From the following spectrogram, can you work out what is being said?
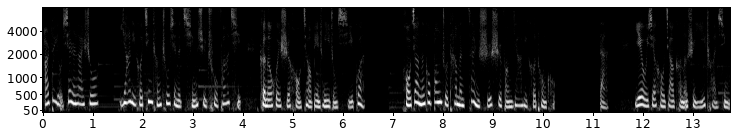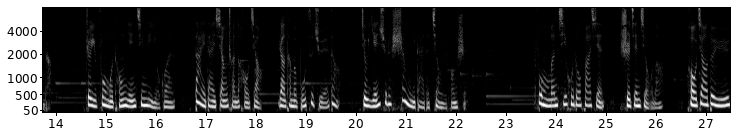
而对有些人来说，压力和经常出现的情绪触发器，可能会使吼叫变成一种习惯。吼叫能够帮助他们暂时释放压力和痛苦，但也有一些吼叫可能是遗传性的，这与父母童年经历有关。代代相传的吼叫，让他们不自觉的就延续了上一代的教育方式。父母们几乎都发现，时间久了，吼叫对于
